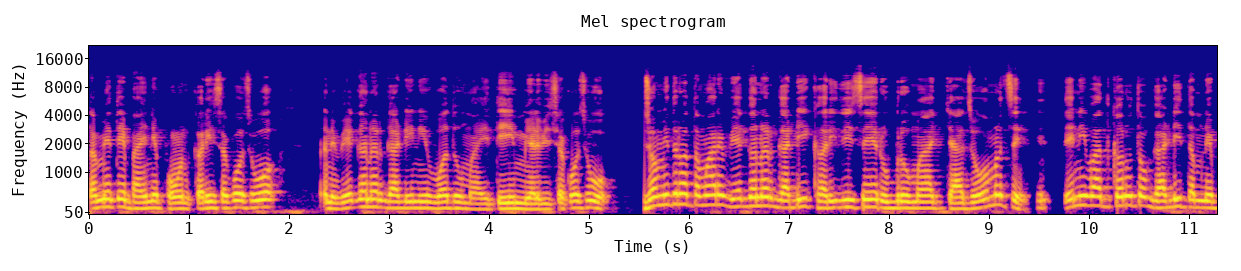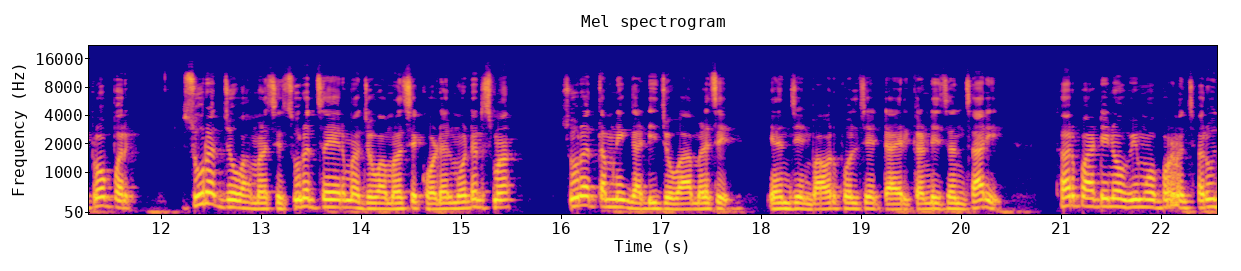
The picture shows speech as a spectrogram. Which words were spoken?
તમે તે ભાઈને ફોન કરી શકો છો અને વેગનર ગાડીની વધુ માહિતી મેળવી શકો છો. જો મિત્રો તમારે વેગનર ગાડી ખરીદવી છે, રૂબરૂમાં ક્યાં જોવા મળશે? તેની વાત કરું તો ગાડી તમને પ્રોપર સુરત જોવા મળશે. સુરત શહેરમાં જોવા મળશે ખોડલ મોટર્સમાં. સુરત તમને ગાડી જોવા મળશે. એન્જિન પાવરફુલ છે, ટાયર કન્ડિશન સારી. થર્ડ પાર્ટીનો વીમો પણ જરૂર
